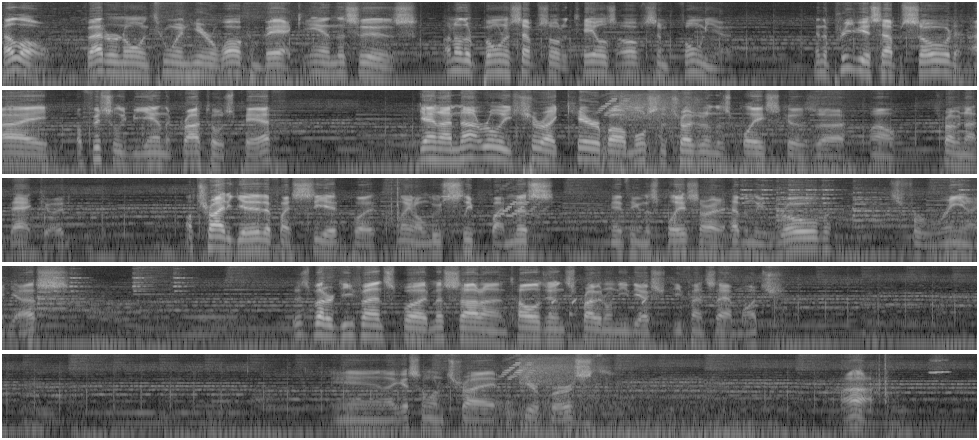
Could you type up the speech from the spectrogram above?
Hello, Veteran 0 in here, welcome back, and this is another bonus episode of Tales of Symphonia. In the previous episode, I officially began the Kratos path. Again, I'm not really sure I care about most of the treasure in this place, because, uh, well, it's probably not that good. I'll try to get it if I see it, but I'm not going to lose sleep if I miss anything in this place. Alright, a Heavenly Robe. It's for Raine, I guess. This is better defense, but misses out on intelligence. Probably don't need the extra defense that much. And I guess I want to try up here first. Ah.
